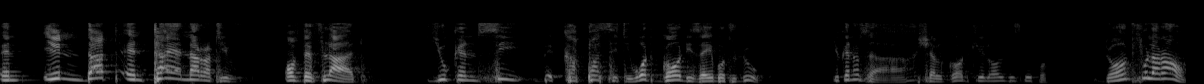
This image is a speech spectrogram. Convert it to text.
And in that entire narrative of the flood, you can see the capacity, what God is able to do. You cannot say, ah, shall God kill all these people? Don't fool around.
